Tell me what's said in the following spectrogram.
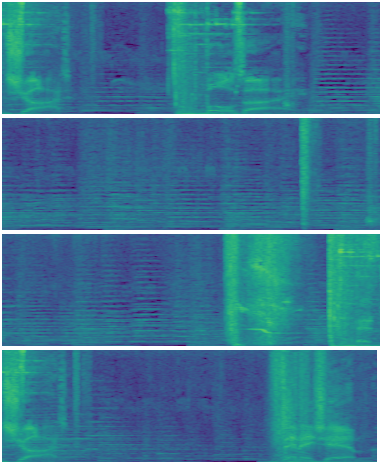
Headshot. Bullseye. Headshot. Finish him.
